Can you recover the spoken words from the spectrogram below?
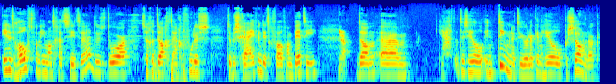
in het hoofd van iemand gaat zitten, dus door zijn gedachten en gevoelens te beschrijven, in dit geval van Betty, Ja. dan. ehm, ja, dat is heel intiem natuurlijk en heel persoonlijk.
